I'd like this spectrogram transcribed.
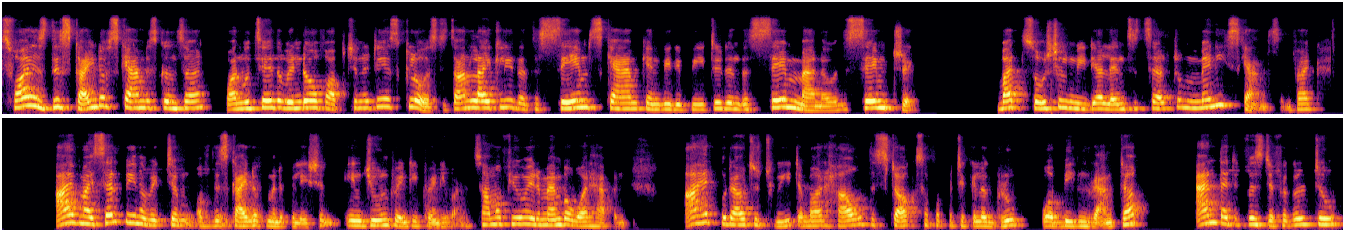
As far as this kind of scam is concerned, one would say the window of opportunity is closed. It's unlikely that the same scam can be repeated in the same manner, with the same trick. But social media lends itself to many scams. In fact, I've myself been a victim of this kind of manipulation in June 2021. Some of you may remember what happened. I had put out a tweet about how the stocks of a particular group were being ramped up and that it was difficult to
